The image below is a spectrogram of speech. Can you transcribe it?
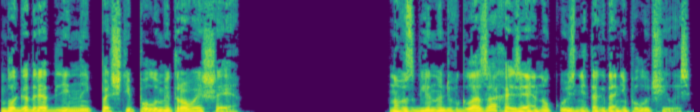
благодаря длинной, почти полуметровой шее но взглянуть в глаза хозяину кузни тогда не получилось.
